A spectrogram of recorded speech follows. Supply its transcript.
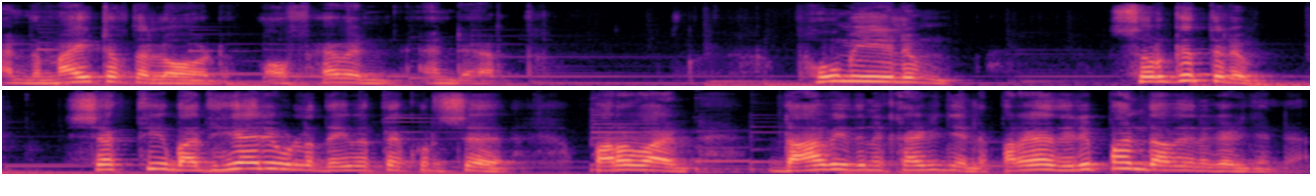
and the might of the Lord of heaven and earth ഭൂമിയിലും സ്വർഗത്തിലും ശക്തിയും അധികാരമുള്ള ദൈവത്തെക്കുറിച്ച് പറവാൻ ദാവീദിന് കഴിഞ്ഞില്ല. പറയാതിരിപ്പാൻ ദാവീദിന് കഴിഞ്ഞില്ല.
